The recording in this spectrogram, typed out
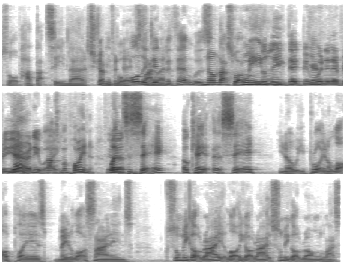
sort of had that team there, Yeah, strengthened but it. all they did with them was no, that's what I mean. the league they'd been Yeah. winning every year Yeah, anyway. That's my point. Yeah. Went to City. Okay, at City, you know, he brought in a lot of players, made a lot of signings. Some he got right, a lot he got right. Some he got wrong, like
